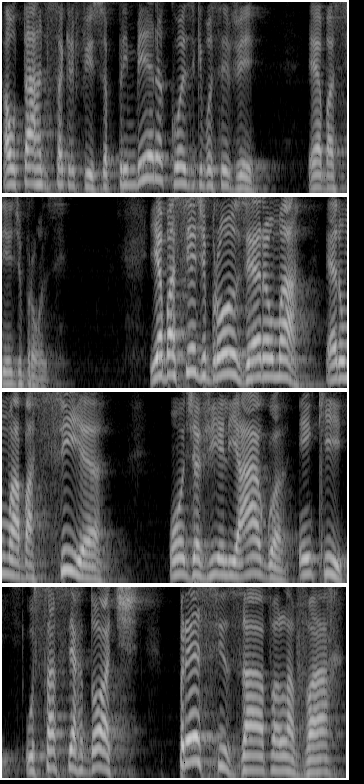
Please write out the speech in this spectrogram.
altar de sacrifício, a primeira coisa que você vê é a bacia de bronze. E a bacia de bronze era uma, era uma bacia onde havia ali água em que o sacerdote precisava lavar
